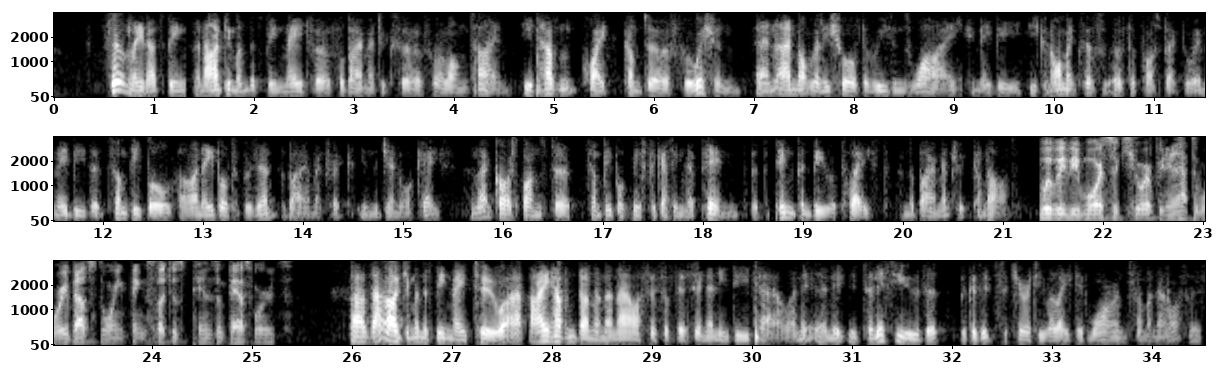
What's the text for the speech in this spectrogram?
Certainly, that's been an argument that's been made for, for biometrics for, for a long time. It hasn't quite come to fruition, and I'm not really sure of the reasons why. It may be economics of, of the prospect, or it may be that some people are unable to present the biometric in the general case. And that corresponds to some people forgetting their PIN, but the PIN can be replaced and the biometric cannot. Would we be more secure if we didn't have to worry about storing things such as pins and passwords? Uh, that argument has been made too. I, I, haven't done an analysis of this in any detail, and, it, and it, it's an issue that, because it's security related, warrants some analysis.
